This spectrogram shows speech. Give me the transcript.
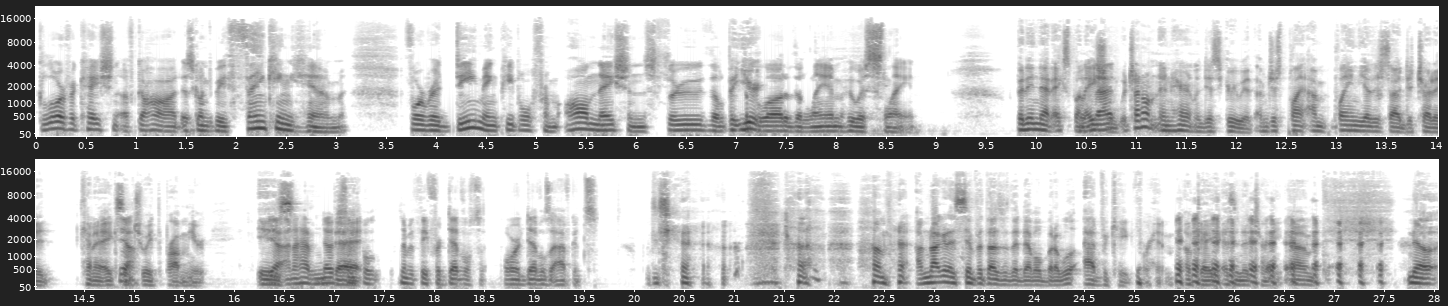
glorification of God is going to be thanking him for redeeming people from all nations through the, the blood of the lamb who is slain. But in that explanation, that- which I don't inherently disagree with, I'm just playing. I'm playing the other side to try to kind of accentuate the problem here. Yeah, and I have no that- simple sympathy for devils or devil's advocates. I'm, I'm not going to sympathize with the devil, but I will advocate for him. Okay, as an attorney. Um, no,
